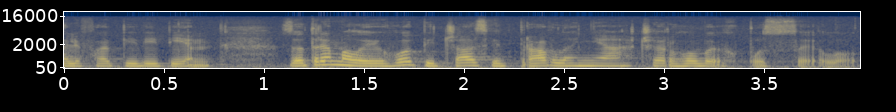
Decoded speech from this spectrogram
альфа-півіпі. Затримали його під час відправлення чергових посилок.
